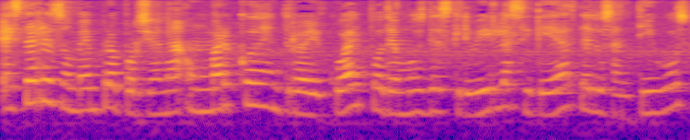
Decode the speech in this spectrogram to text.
Este resumen proporciona un marco dentro del cual podemos describir las ideas de los antiguos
